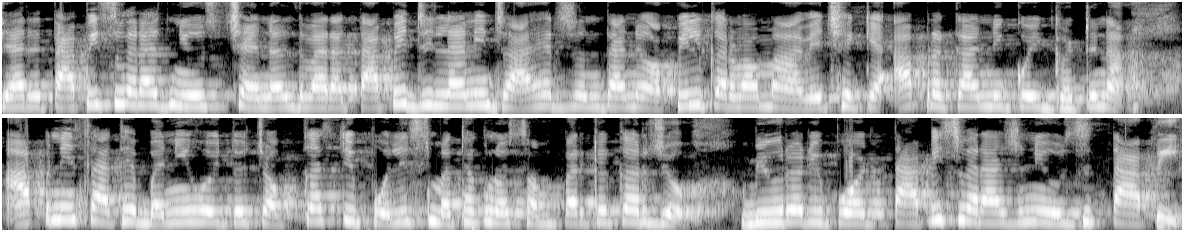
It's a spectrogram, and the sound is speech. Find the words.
ત્યારે તાપી સ્વરાજ ન્યૂઝ ચેનલ દ્વારા તાપી જિલ્લાની જાહેર જનતાને અપીલ કરવામાં આવે છે કે આ પ્રકારની કોઈ ઘટના આપની સાથે બની હોય તો ચોક્કસથી પોલીસ મથકનો સંપર્ક કરજો. Bureau report, Tapi Swaraj news, Tapi.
